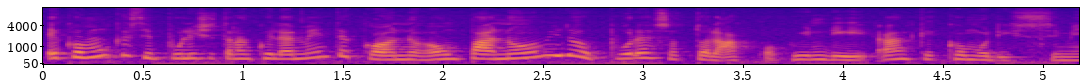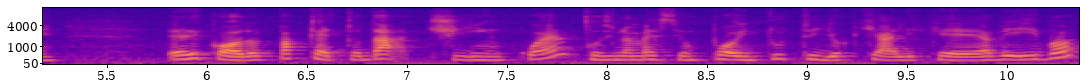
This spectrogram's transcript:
e comunque si pulisce tranquillamente con un panno umido oppure sotto l'acqua, quindi anche comodissimi. E ricordo il pacchetto da 5, così ne ho messi un po' in tutti gli occhiali che avevo,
